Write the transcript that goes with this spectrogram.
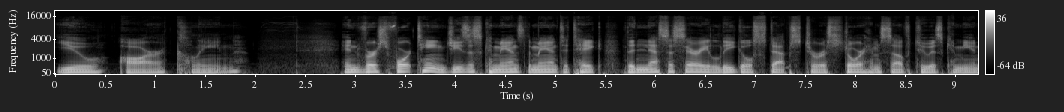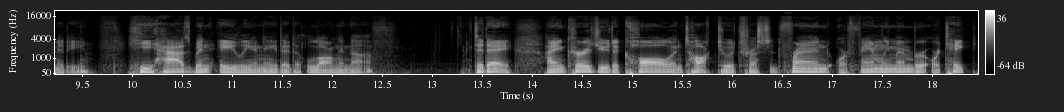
You are clean. In verse 14, Jesus commands the man to take the necessary legal steps to restore himself to his community. He has been alienated long enough. Today, I encourage you to call and talk to a trusted friend or family member, or take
